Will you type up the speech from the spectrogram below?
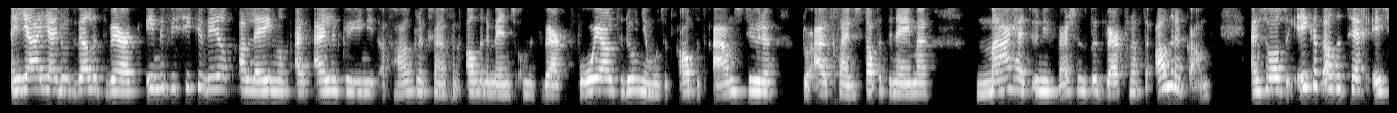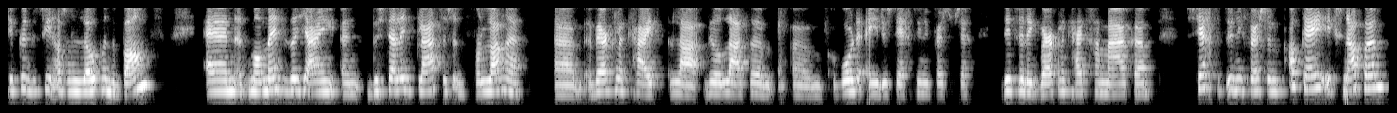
En ja, jij doet wel het werk in de fysieke wereld alleen, want uiteindelijk kun je niet afhankelijk zijn van andere mensen om het werk voor jou te doen. Je moet het altijd aansturen door uitgeleide stappen te nemen. Maar het universum doet het werk vanaf de andere kant. En zoals ik het altijd zeg, is je kunt het zien als een lopende band. En het moment dat jij een bestelling plaatst, dus een verlangen um, werkelijkheid wil laten um, worden. En je dus tegen het universum zegt, dit wil ik werkelijkheid gaan maken. Zegt het universum, oké, ik snap hem.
